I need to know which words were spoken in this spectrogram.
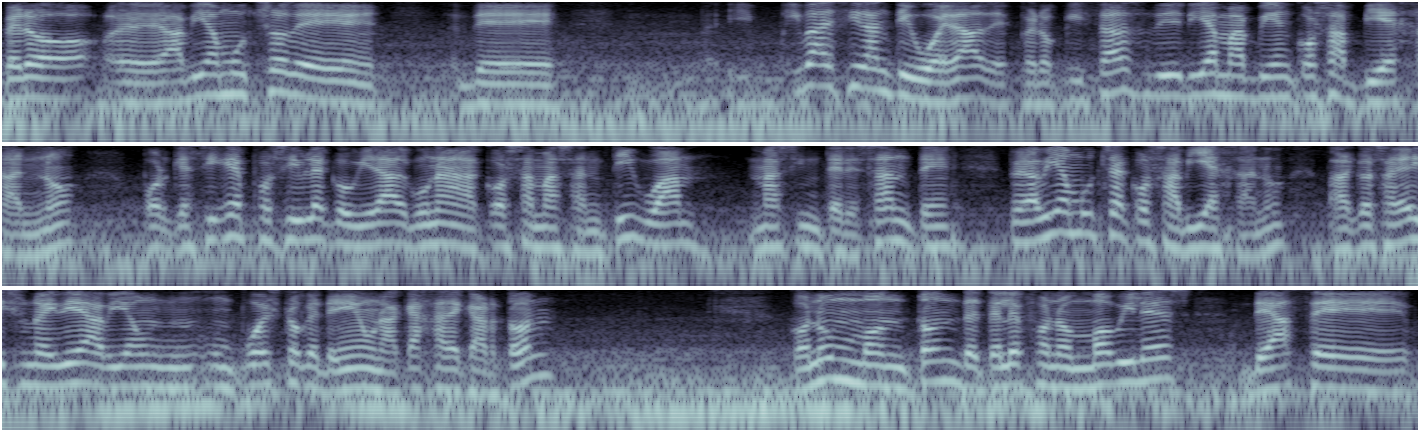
pero eh, había mucho de, de, iba a decir antigüedades, pero quizás diría más bien cosas viejas, ¿no? Porque sí que es posible que hubiera alguna cosa más antigua, más interesante, pero había mucha cosa vieja, ¿no? Para que os hagáis una idea, había un puesto que tenía una caja de cartón con un montón de teléfonos móviles de hace,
